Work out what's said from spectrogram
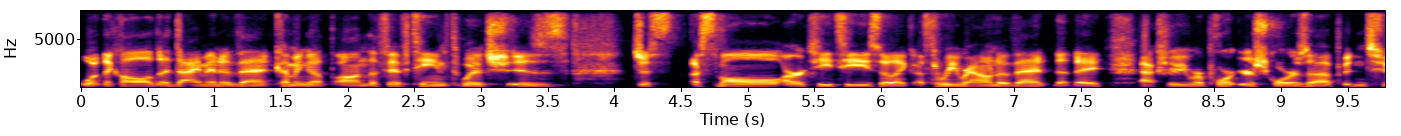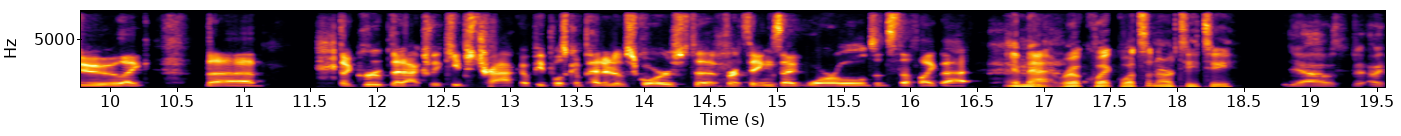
what they called a diamond event coming up on the 15th, which is just a small RTT, so like a three round event that they actually report your scores up into like the the group that actually keeps track of people's competitive scores to for things like worlds and stuff like that. hey, Matt, real quick, what's an RTT? Yeah, I was. I,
